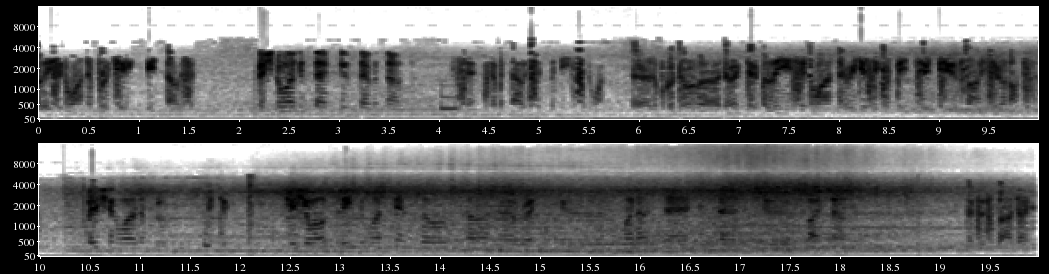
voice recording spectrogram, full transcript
Malaysian 1 approaching 8000. Station 1 is set to 7000. Descent 7000 Malaysian 1. Uh, control uh, director Malaysian 1 uh, reducing speed to 250 knots. Station 1 approved. Legion 1, Legion 1 cancel star direct to Mana and descend to 5000. This is Star Direct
